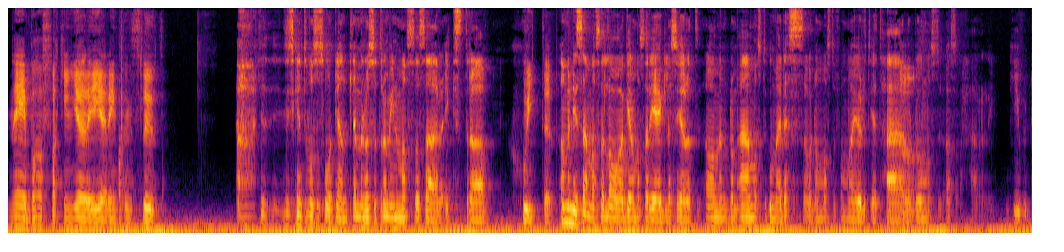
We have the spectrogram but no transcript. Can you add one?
Nej, bara fucking gör regering, punkt slut. Ah, Det, det ska inte vara så svårt egentligen men då sätter de in massa så här extra Skit typ. Ja men det är så här massa lagar och massa regler som gör att ja men de här måste gå med dessa och de måste få majoritet här Ja. och då måste... Alltså herregud.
